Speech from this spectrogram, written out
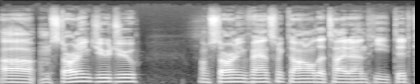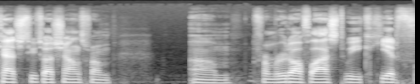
Uh, I'm starting Juju. I'm starting Vance McDonald at tight end. He did catch two touchdowns from um, from Rudolph last week. He had f-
